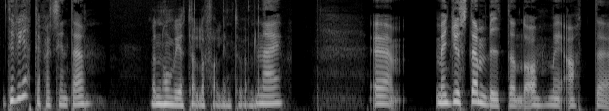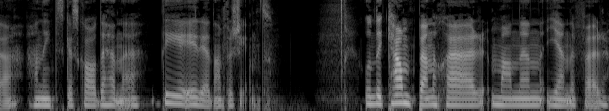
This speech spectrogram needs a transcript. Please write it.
Det vet jag faktiskt inte. Men hon vet i alla fall inte vem det är. Nej. Men just den biten då, med att eh, han inte ska skada henne, det är redan för sent. Under kampen skär mannen Jennifer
